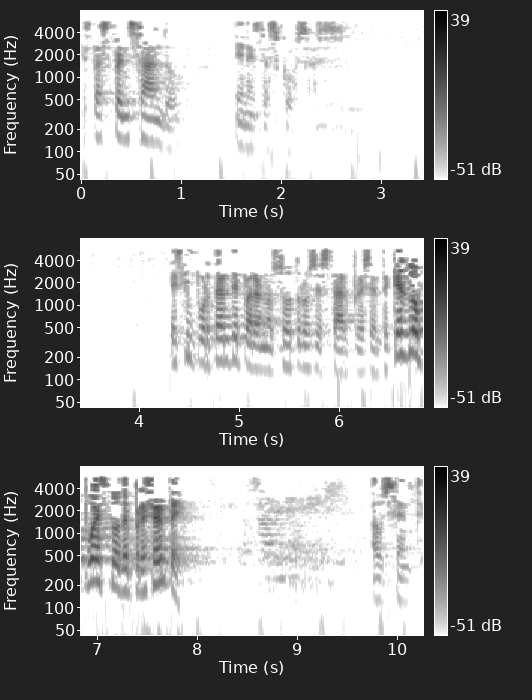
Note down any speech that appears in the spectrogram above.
que estás pensando en esas cosas? Es importante para nosotros estar presente. ¿Qué es lo opuesto de presente? Ausente.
